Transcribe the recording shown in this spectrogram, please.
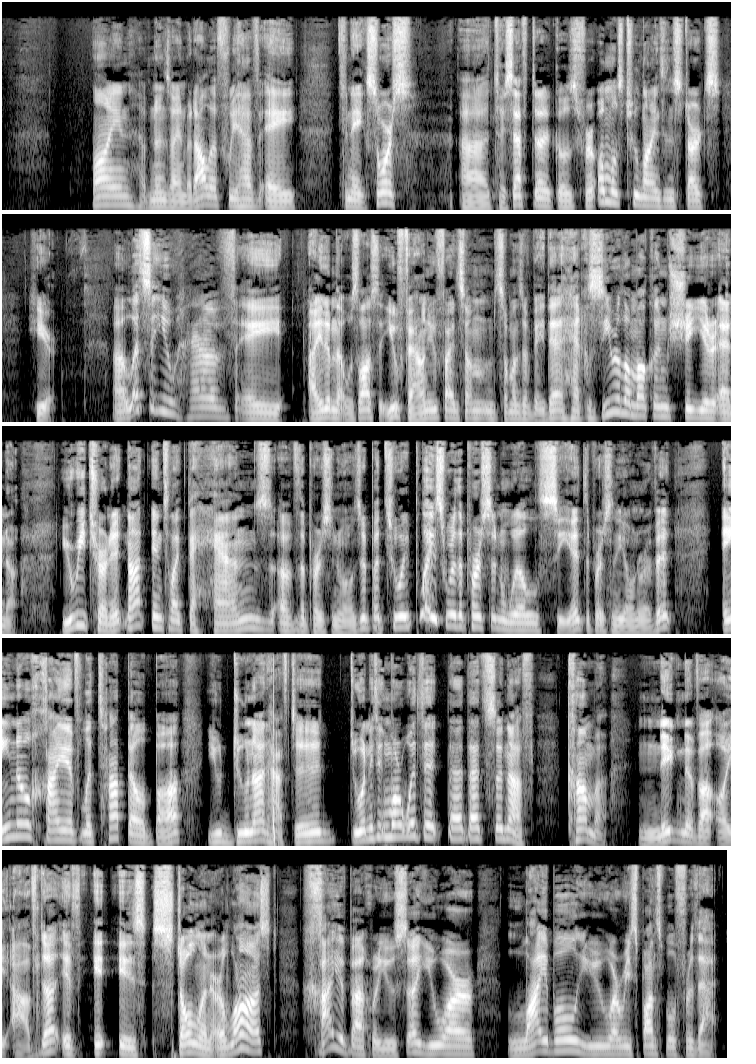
line of Nun Zayin Aleph. We have a Tanaic source. Uh, Tosefta goes for almost two lines and starts here. Uh, let's say you have a item that was lost that you found. You find some someone's aveda. You return it not into like the hands of the person who owns it, but to a place where the person will see it, the person, the owner of it. Chayev letapel ba. You do not have to do anything more with it. That, that's enough. Kama nigneva oy avda. If it is stolen or lost, chayev bachar yusa. You are liable. You are responsible for that.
